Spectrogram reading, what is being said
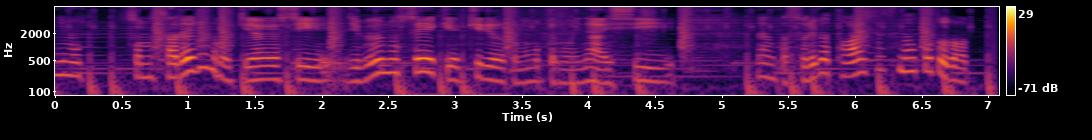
にもそのされるのも嫌いだし自分の性器が綺麗だと思ってもいないしなんかそれが大切なことだって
